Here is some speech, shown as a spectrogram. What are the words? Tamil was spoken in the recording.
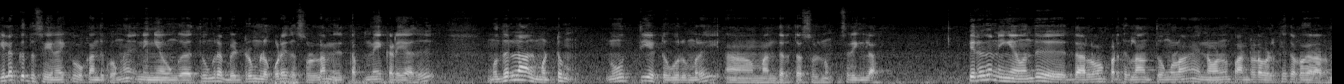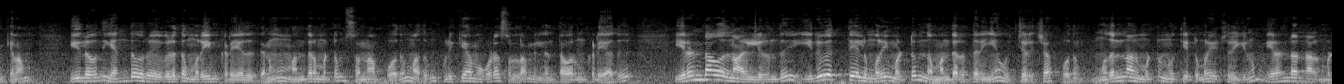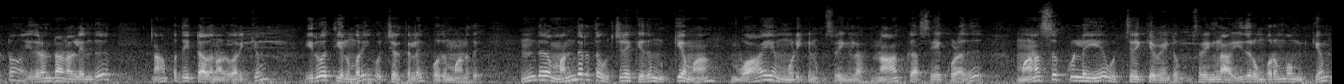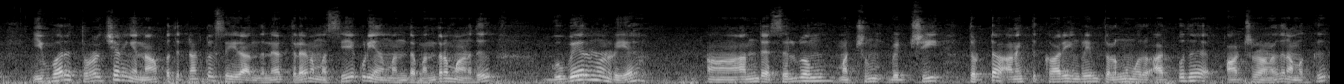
கிழக்கு திசை நோக்கி உட்காந்துக்கோங்க நீங்கள் உங்கள் தூங்குகிற பெட்ரூமில் கூட இதை சொல்லலாம். இது தப்புமே கிடையாது. முதல் நாள் மட்டும் நூற்றி எட்டு ஒரு முறை மந்திரத்தை சொல்லணும். சரிங்களா? பிறகு நீங்கள் வந்து தாராளமாக படுத்துக்கலாம் தூங்கலாம். என்ன பன்றாட வாழ்க்கையை தொடர ஆரம்பிக்கலாம். இதில் வந்து எந்த ஒரு விரத முறையும் கிடையாது. தினமும் மந்திரம் மட்டும் சொன்னால் போதும். அதுவும் குளிக்காமல் கூட சொல்லலாம். இல்லை தவறும் கிடையாது. இரண்டாவது நாளிலிருந்து இருபத்தேழு முறை மட்டும் இந்த மந்திரத்தை நீங்கள் உச்சரித்தா போதும். முதல் நாள் மட்டும் நூற்றி எட்டு முறை உச்சரிக்கணும். இரண்டாம் நாள் மட்டும் இரண்டாம் நாள்லேருந்து நாற்பத்தி எட்டாவது நாள் வரைக்கும் இருபத்தி ஏழு முறை உச்சரித்தலை போதுமானது. இந்த மந்திரத்தை உச்சரிக்கிறது முக்கியமாக வாயை முடிக்கணும் சரிங்களா? நாக்கு அசையக்கூடாது. மனசுக்குள்ளேயே உச்சரிக்க வேண்டும் சரிங்களா? இது ரொம்ப ரொம்ப முக்கியம். இவ்வாறு தொடர்ச்சியாக நீங்கள் நாற்பத்தெட்டு நாட்கள் செய்கிற அந்த நேரத்தில் நம்ம செய்யக்கூடிய அந்த மந்திரமானது குபேரனுடைய அந்த செல்வம் மற்றும் வெற்றி தொட்ட அனைத்து காரியங்களையும் தொடங்கும் ஒரு அற்புத ஆற்றலானது நமக்கு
